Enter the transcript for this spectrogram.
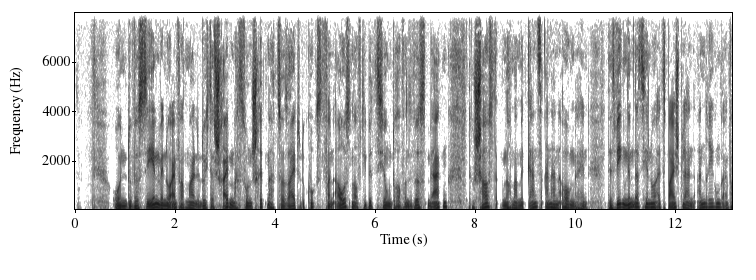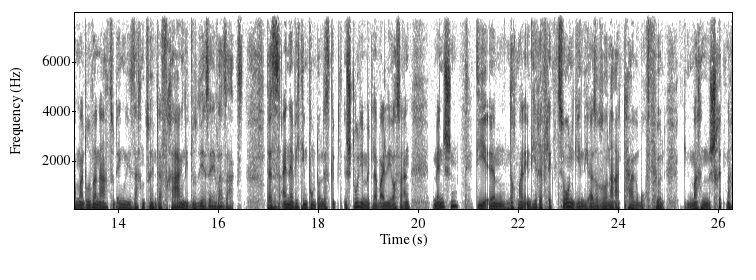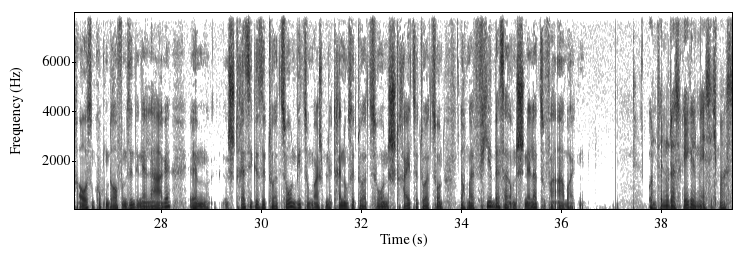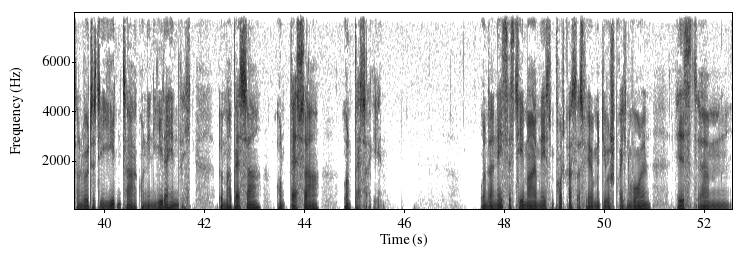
Und du wirst sehen, wenn du einfach mal durch das Schreiben machst, so einen Schritt nach zur Seite, du guckst von außen auf die Beziehung drauf und wirst merken, du schaust nochmal mit ganz anderen Augen dahin. Deswegen nimm das hier nur als Beispiel an Anregung, einfach mal drüber nachzudenken, die Sachen zu hinterfragen, die du dir selber sagst. Das ist einer der wichtigen Punkte. Und es gibt Studien mittlerweile, die auch sagen, Menschen, die ähm, nochmal in die Reflexion gehen, die also so eine Art Tagebuch führen, machen einen Schritt nach außen, gucken drauf und sind in der Lage, ähm, stressige Situationen, wie zum Beispiel eine Trennungssituation, Streitsituation, nochmal viel besser und schneller zu verarbeiten. Und wenn du das regelmäßig machst, dann wird es dir jeden Tag und in jeder Hinsicht immer besser und besser und besser gehen. Unser nächstes Thema im nächsten Podcast, das wir mit dir besprechen wollen, ist ähm,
